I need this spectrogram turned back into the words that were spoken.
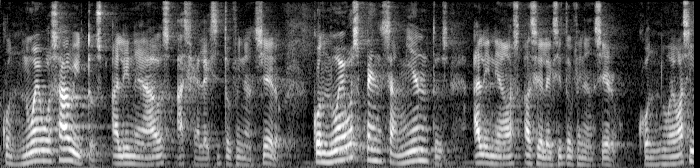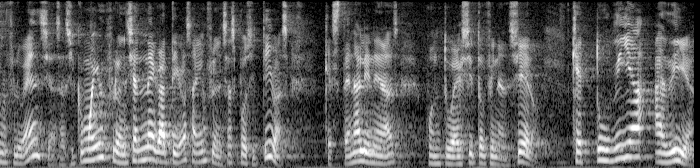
con nuevos hábitos alineados hacia el éxito financiero, con nuevos pensamientos alineados hacia el éxito financiero, con nuevas influencias. Así como hay influencias negativas, hay influencias positivas que estén alineadas con tu éxito financiero. Que tu día a día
